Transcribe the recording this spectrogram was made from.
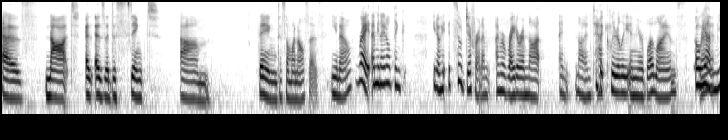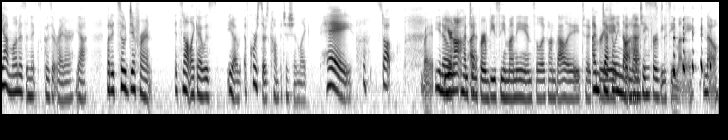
as not as, as a distinct um, thing to someone else's you know Right. I mean, I don't think you know it's so different. I'm I'm a writer. I'm not and not in tech. but clearly in your bloodlines Oh yeah, right? yeah. Mona's an exquisite writer. Yeah, but it's so different. It's not like I was. You know, of course, there's competition. Like, hey, stop. right You know, you're not hunting I- for vc money in silicon valley to I'm definitely not hunting for VC money. No,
